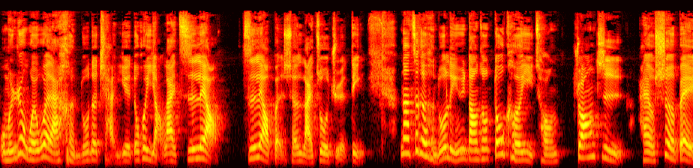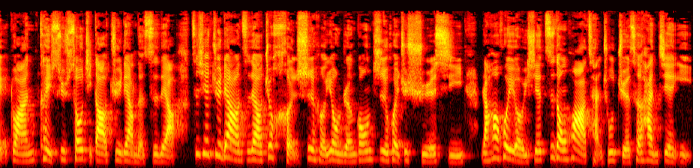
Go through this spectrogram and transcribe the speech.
我们认为未来很多的产业都会仰赖资料。资料本身来做决定，那这个很多领域当中都可以从装置还有设备端可以去收集到巨量的资料，这些巨量的资料就很适合用人工智慧去学习，然后会有一些自动化产出决策和建议，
